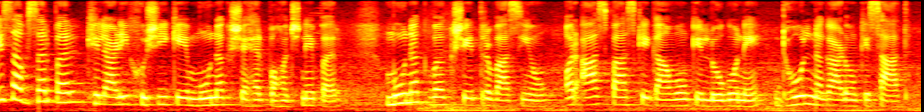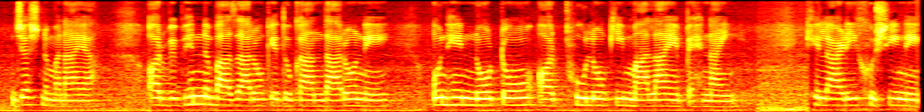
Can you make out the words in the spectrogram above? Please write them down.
इस अवसर पर खिलाड़ी खुशी के मूनक शहर पहुँचने पर मूनक व क्षेत्रवासियों और आसपास के गाँवों के लोगों ने ढोल नगाड़ों के साथ जश्न मनाया और विभिन्न बाजारों के दुकानदारों ने उन्हें नोटों और फूलों की मालाएँ पहनाईं। खिलाड़ी खुशी ने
